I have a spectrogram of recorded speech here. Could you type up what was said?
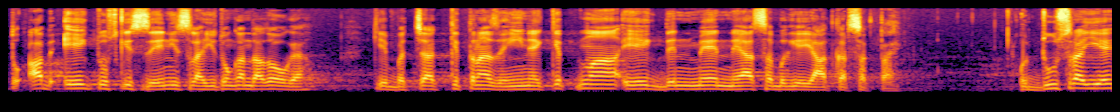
تو اب ایک تو اس کی ذہنی صلاحیتوں کا اندازہ ہو گیا۔ کہ بچہ کتنا ذہین ہے، کتنا ایک دن میں نیا سبق یہ یاد کر سکتا ہے۔ اور دوسرا یہ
